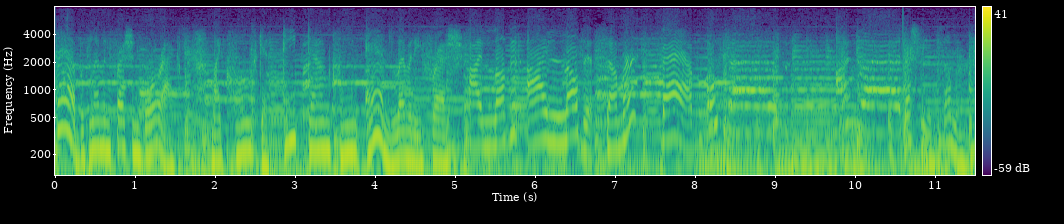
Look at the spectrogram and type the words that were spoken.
Fab with lemon fresh and borax. My clothes get deep down clean and lemony fresh. I love it. I love it. Summer? Fab. Oh, Fab, I'm glad Especially in summer.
